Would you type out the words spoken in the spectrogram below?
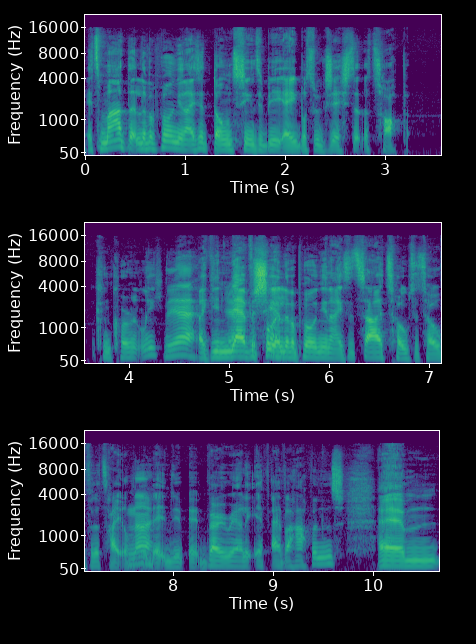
it's mad that Liverpool and United don't seem to be able to exist at the top concurrently. Yeah. Like you Yeah, never see a. Liverpool and United side toe to toe for the title. No. It, it- it very rarely, if ever, happens. Um,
